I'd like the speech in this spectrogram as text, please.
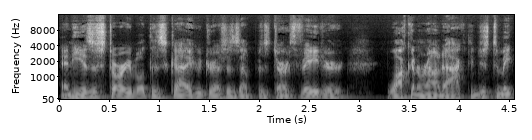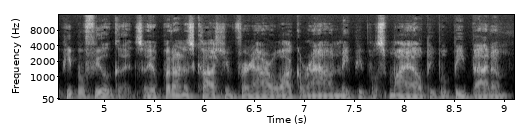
And he has a story about this guy who dresses up as Darth Vader walking around Acton just to make people feel good. So he'll put on his costume for an hour, walk around, make people smile, people beep at him.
